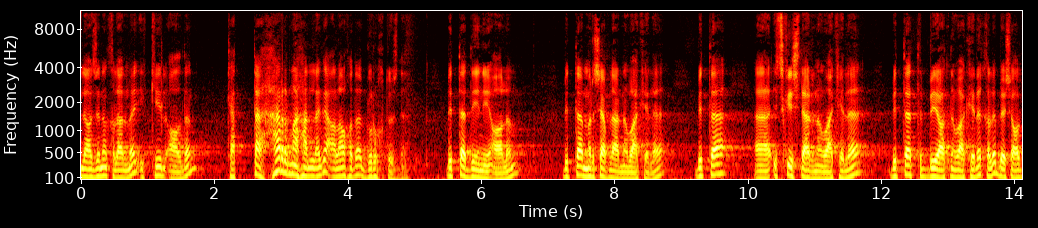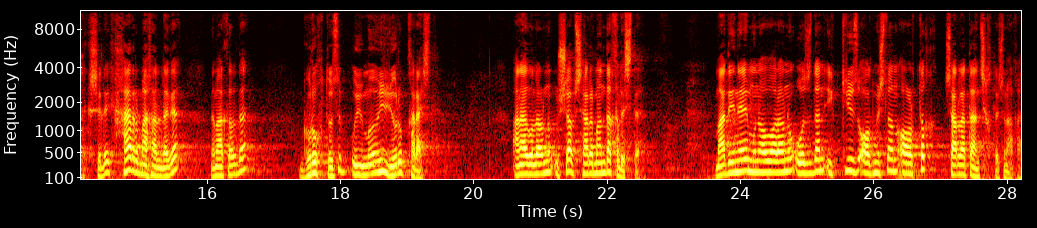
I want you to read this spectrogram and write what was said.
ilojini qilolmay ikki yil oldin katta har mahallaga alohida guruh tuzdi. Bitta diniy olim bitta mirshablarni vakili bitta e, ichki ishlarni vakili bitta tibbiyotni vakili qilib besh olti kishilik har mahallaga nima qildi? Guruh tuzib uyma uy yurib qarashdi. Ana ularni ushlab sharmanda qilishdi. Madinai munavvarani o'zidan ikki yuz oltmishdan ortiq sharlatan chiqdi shunaqa.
